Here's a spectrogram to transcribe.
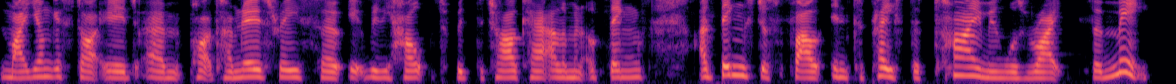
my youngest started um, part time nursery. So it really helped with the childcare element of things. And things just fell into place. The timing was right for me.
